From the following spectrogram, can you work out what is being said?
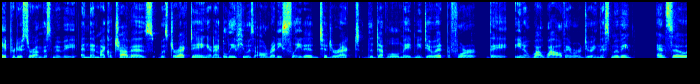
a producer on this movie and then Michael Chaves was directing and I believe he was already slated to direct The Devil Made Me Do It before they, you know, while while they were doing this movie. And so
